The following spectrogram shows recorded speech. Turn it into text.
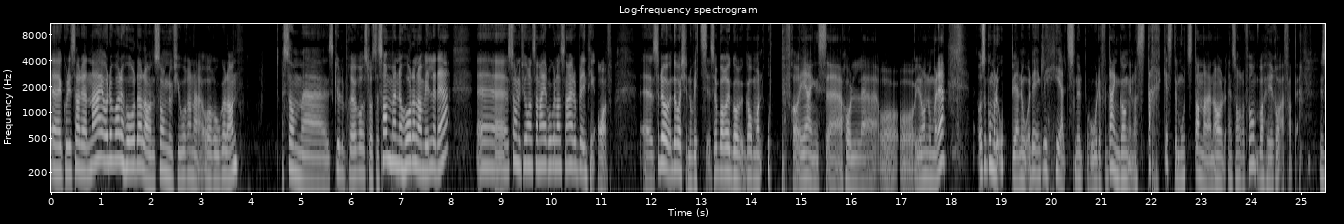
Uh, hvor de sa det nei, og da var det Hordaland, Sogn og Fjordane og Rogaland som skulle prøve å slå seg sammen, og Hordaland ville det. Sogn og Fjordane sa nei, Rogaland sa nei, og det ble ingenting av. Eh, så da, det var ikke noe vits i. Så bare ga man opp fra regjeringshold og gjør noe med det. Og så kommer det opp igjen nå, og det er egentlig helt snudd på hodet. For den gangen den sterkeste motstanderen av en sånn reform var Høyre og Frp. Det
